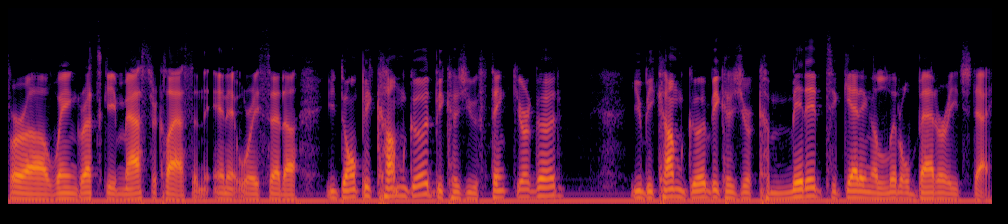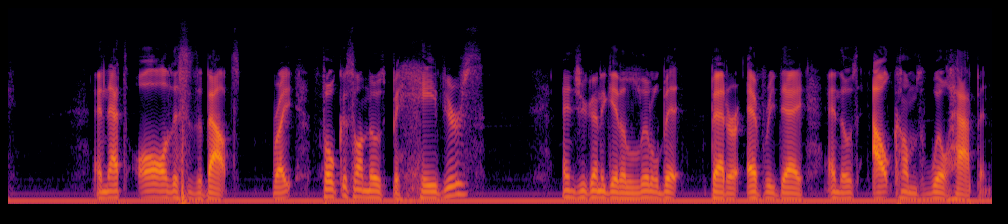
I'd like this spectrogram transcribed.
for uh, Wayne Gretzky masterclass in, in it where he said, uh, "You don't become good because you think you're good. You become good because you're committed to getting a little better each day." And that's all this is about, right? Focus on those behaviors, and you're going to get a little bit better every day, and those outcomes will happen.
